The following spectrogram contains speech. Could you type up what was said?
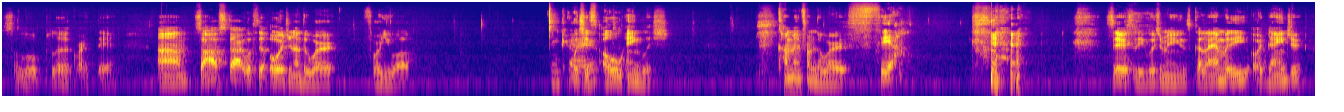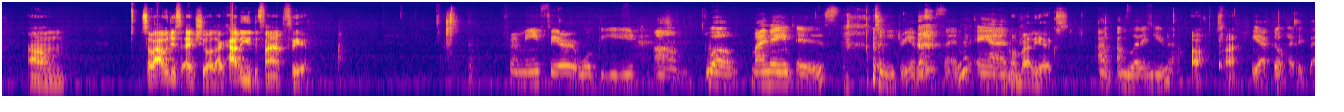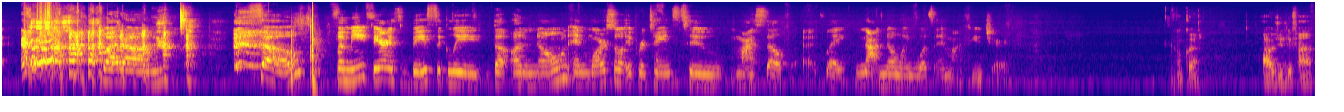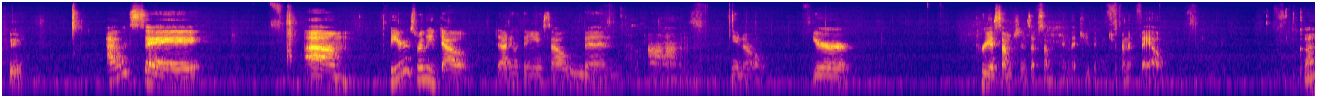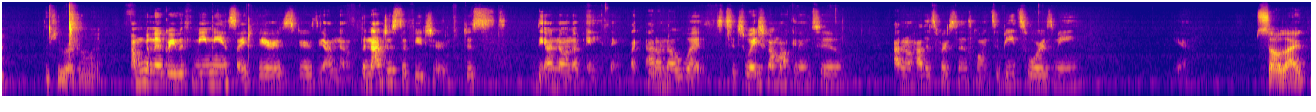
It's a little plug right there. Um, so I'll start with the origin of the word for you all, Okay. which is Old English, coming from the word fear. Seriously, which means calamity or danger. Um, so I would just ask you like, how do you define fear? For me, fear will be, um, well, my name is Tanidria Mason, and Nobody asks. I'm, I'm letting you know. Oh, sorry. Yeah, don't edit that. but, um, so for me, fear is basically the unknown, and more so it pertains to myself, like not knowing what's in my future. Okay. How would you define fear? I would say um, fear is really doubt, doubting within yourself, Mm. and um, you know your pre-assumptions of something that you think that you're gonna fail. Okay. What you working with? I'm gonna agree with Mimi and say fear is fear is the unknown, but not just the future, just the unknown of anything. Like I don't know what situation I'm walking into. I don't know how this person is going to be towards me. Yeah. So, like,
